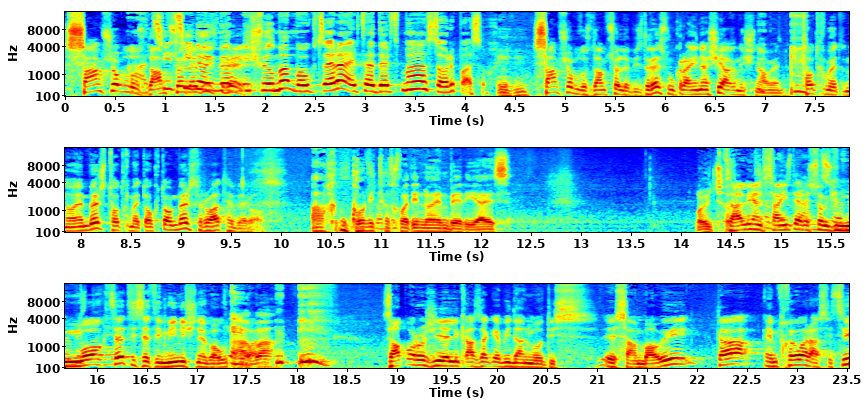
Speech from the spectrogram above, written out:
სამშობლოს დამცველების დღეს იმერლიშვილმა მოგწერა ერთადერთმა სწორი პასუხი. სამშობლოს დამცველების დღეს უკრაინაში აღნიშნავენ 14 ნოემბერს, 14 ოქტომბერს, 8 თებერვალს. ახ, მგონი 14 ნოემბერია ეს. მოიცა. ძალიან საინტერესო მოაქცეთ ისეთი მინიშნება უტყვა. ზაპოროჟიელი კაზაკებიდან მოდის ეს ამბავი და ემთხვევა რას იცი?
